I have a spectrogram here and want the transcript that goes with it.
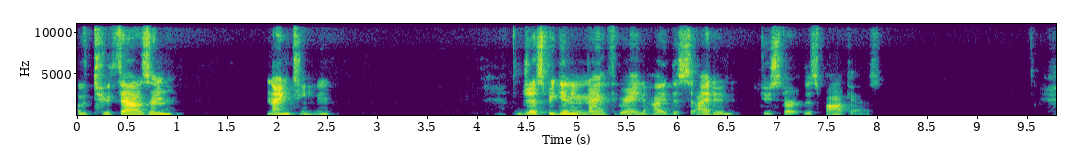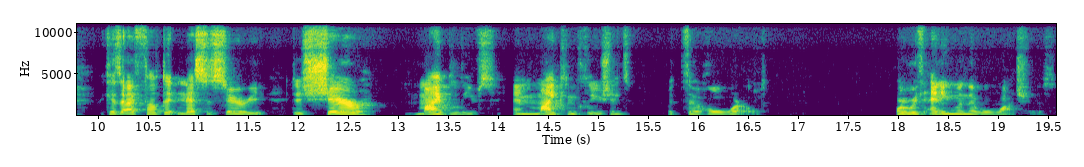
of 2019, just beginning ninth grade, I decided to start this podcast because I felt it necessary to share my beliefs and my conclusions with the whole world or with anyone that will watch this.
